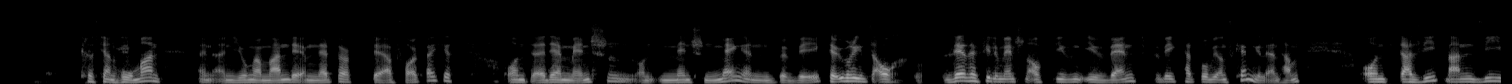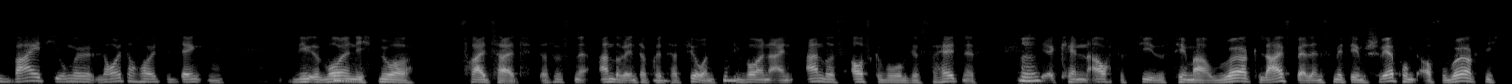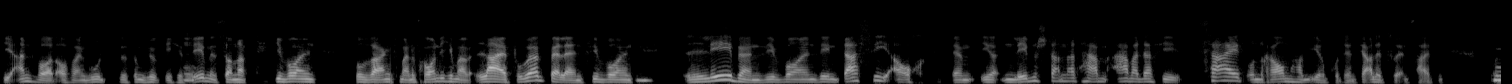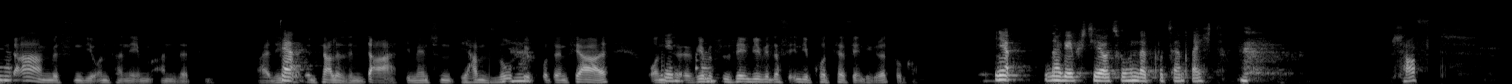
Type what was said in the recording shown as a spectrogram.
Christian Hohmann, ein, ein junger Mann, der im Network sehr erfolgreich ist und äh, der Menschen und Menschenmengen bewegt, der übrigens auch sehr, sehr viele Menschen auf diesen Event bewegt hat, wo wir uns kennengelernt haben. Und da sieht man, wie weit junge Leute heute denken. Sie wollen mhm. nicht nur Freizeit, das ist eine andere Interpretation. Mhm. Sie wollen ein anderes, ausgewogenes Verhältnis. Mhm. Sie erkennen auch, dass dieses Thema Work-Life-Balance mit dem Schwerpunkt auf Work nicht die Antwort auf ein gutes und glückliches Leben ist, sondern die wollen so sagen es meine Frau nicht immer, Life-Work-Balance. Sie wollen mhm. leben, sie wollen sehen, dass sie auch ähm, ihren Lebensstandard haben, aber dass sie Zeit und Raum haben, ihre Potenziale zu entfalten. Und ja. da müssen die Unternehmen ansetzen, weil die ja. Potenziale sind da. Die Menschen, die haben so ja. viel Potenzial und äh, wir müssen sehen, wie wir das in die Prozesse integriert bekommen. Ja, da gebe ich dir zu 100 Prozent recht. Schafft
